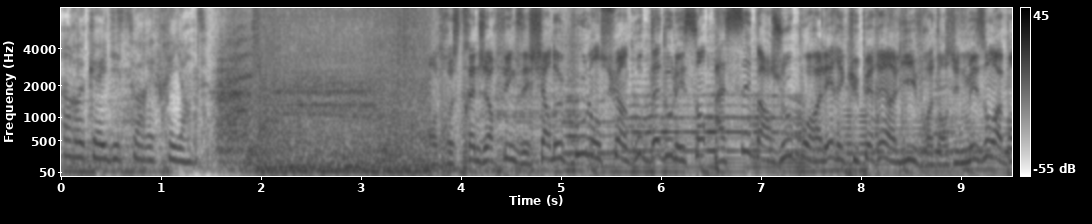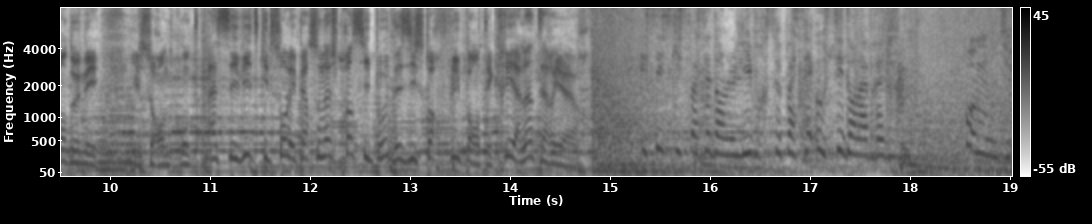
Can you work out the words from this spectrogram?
Un recueil d'histoires effrayantes. Entre Stranger Things et Chair de Poule, on suit un groupe d'adolescents assez barjots pour aller récupérer un livre dans une maison abandonnée. Ils se rendent compte assez vite qu'ils sont les personnages principaux des histoires flippantes écrites à l'intérieur. Et si ce qui se passait dans le livre se passait aussi dans la vraie vie Oh mon dieu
